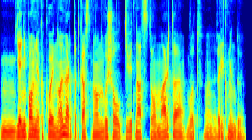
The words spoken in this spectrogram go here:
Я не помню, какой номер подкаста, но он вышел 19 марта, вот, э, рекомендую.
